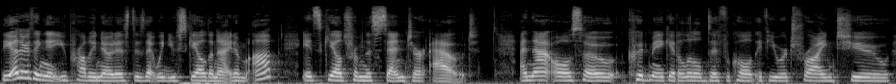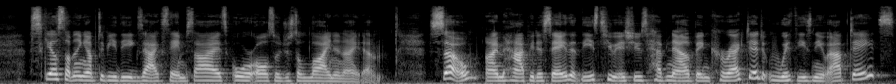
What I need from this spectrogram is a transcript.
The other thing that you probably noticed is that when you scaled an item up, it scaled from the center out. And that also could make it a little difficult if you were trying to scale something up to be the exact same size or also just align an item. So I'm happy to say that these two issues have now been corrected with these new updates.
